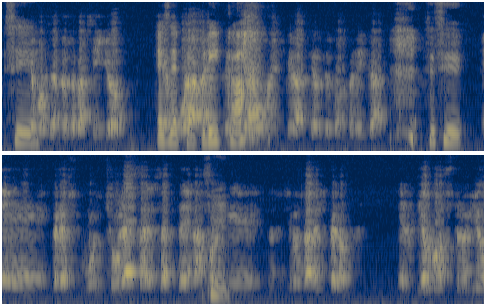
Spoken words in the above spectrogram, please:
sí, que por cierto ese pasillo es de paprika. una inspiración de paprika. Sí, Eh, pero es muy chula esa, esa escena porque, si lo sabes, pero el tío construyó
